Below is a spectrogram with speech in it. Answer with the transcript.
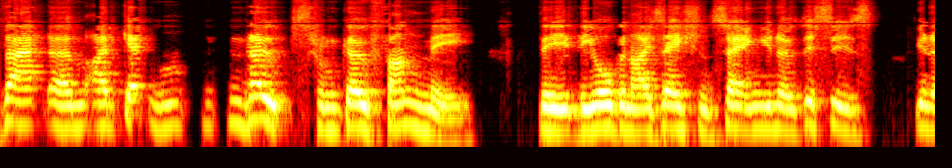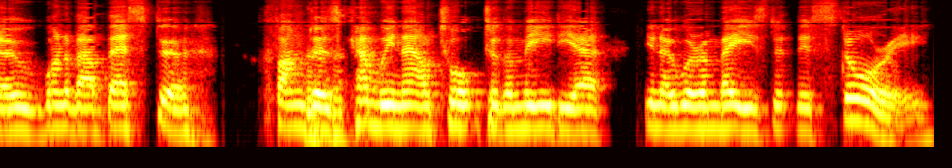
that um, I'd get notes from GoFundMe, the, the organization saying, you know, this is, you know, one of our best uh, funders. Can we now talk to the media? You know, we're amazed at this story.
